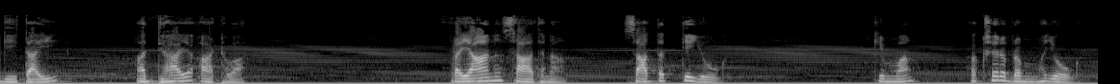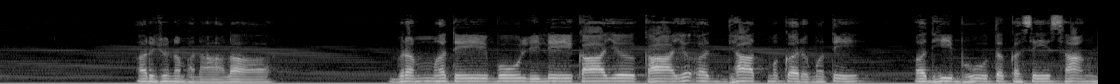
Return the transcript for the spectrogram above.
गीताई, अध्याय आठवा। प्रयाण साधना, सातत्य योग, किंवा अक्षर ब्रह्म योग। अर्जुन म्हणाला ब्रह्मते बोलिले काय काय अध्यात्म कर्मते अधिभूत कसे सांग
